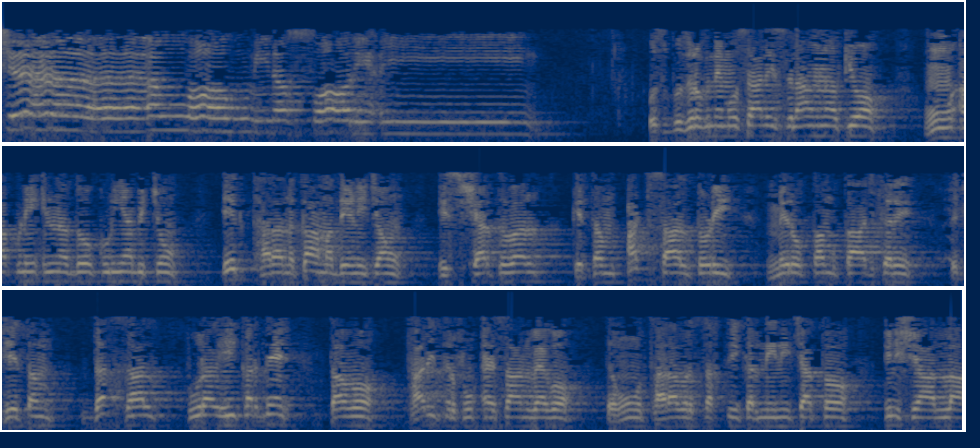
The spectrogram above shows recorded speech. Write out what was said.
شاء الله من الصالحين. اس بزرگ نے موسیٰ علیہ السلام نے کیوں ہوں اپنی ان دو کڑیاں بچوں ایک تھارا نکاح میں دینی چاہوں اس شرط ور کہ تم اٹھ سال توڑی، میرو کم کاج کریں تو جے تم دس سال پورا ہی کر دیں تا وہ تھاری طرفوں احسان ویگو تو ہوں تھارا ور سختی کرنی نہیں چاہتا انشاءاللہ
